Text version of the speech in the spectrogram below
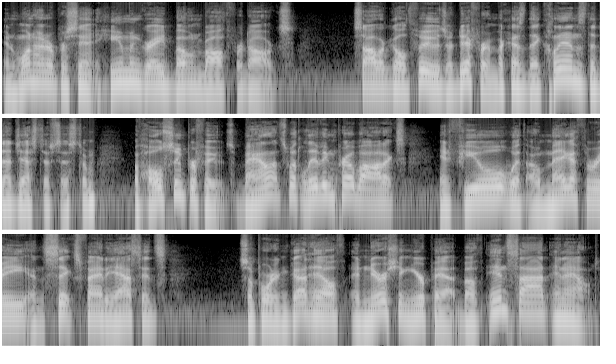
and 100% human grade bone broth for dogs. Solid Gold foods are different because they cleanse the digestive system with whole superfoods, balance with living probiotics, and fuel with omega 3 and 6 fatty acids, supporting gut health and nourishing your pet both inside and out.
